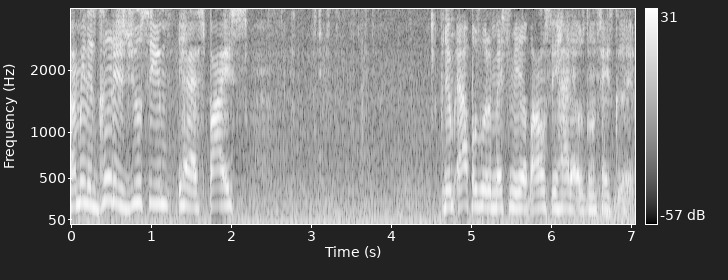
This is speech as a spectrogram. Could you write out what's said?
I mean, it's good, it's juicy, it has spice. Them apples would have messed me up. I don't see how that was gonna taste good.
